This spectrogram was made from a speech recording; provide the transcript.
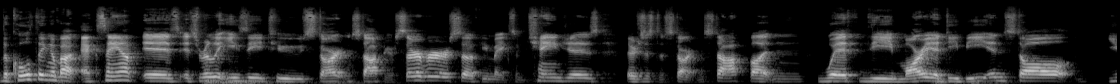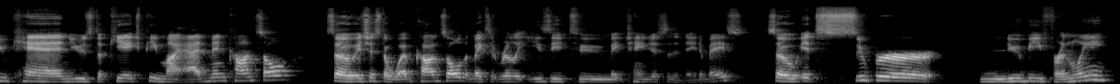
The cool thing about XAMPP is it's really easy to start and stop your server. So if you make some changes, there's just a start and stop button. With the MariaDB install, you can use the PHP My Admin console. So it's just a web console that makes it really easy to make changes to the database. So it's super newbie friendly.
